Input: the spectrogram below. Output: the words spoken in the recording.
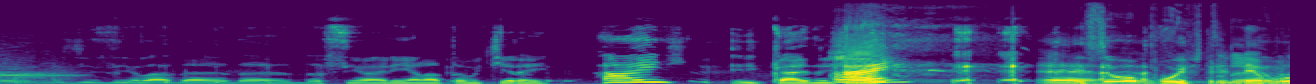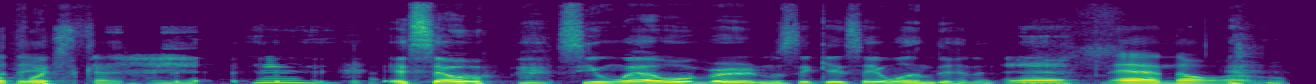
O videozinho lá da, da, da senhorinha lá, toma um tiro aí. Ai! E cai no chão. É, Esse é o oposto, né? É o lembro oposto. desse, cara. Esse é o. Se um é over, não sei o que, esse aí é o under, né? É, É, não, o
